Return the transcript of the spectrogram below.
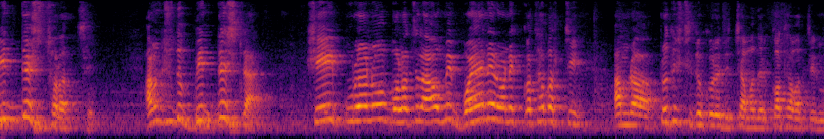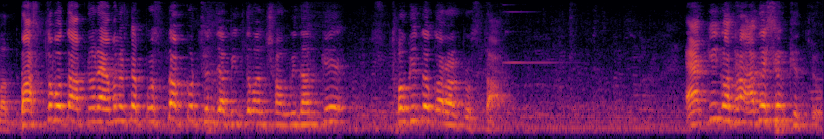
বিদ্বেষ ছড়াচ্ছে। এমনকি শুধু বিদ্বেষ না সেই পুরানো বলা চলে আওয়ামী বয়ানের অনেক কথাবার্তি আমরা প্রতিষ্ঠিত করে দিচ্ছি আমাদের কথাবার্তির মাধ্যমে। বাস্তবতা আপনারা এমন একটা প্রস্তাব করছেন যা বিদ্যমান সংবিধানকে স্থগিত করার প্রস্তাব। একই কথা আদেশের ক্ষেত্রেও।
